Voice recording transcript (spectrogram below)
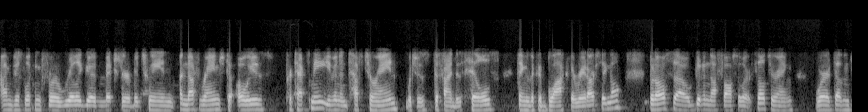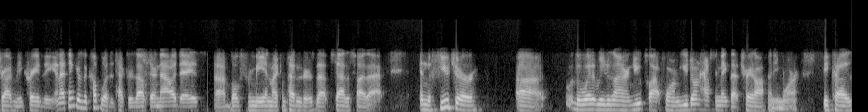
I'm just looking for a really good mixture between enough range to always protect me, even in tough terrain, which is defined as hills, things that could block the radar signal, but also good enough false alert filtering where it doesn't drive me crazy. And I think there's a couple of detectors out there nowadays, uh, both for me and my competitors, that satisfy that. In the future, uh, the way that we design our new platform, you don't have to make that trade off anymore because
